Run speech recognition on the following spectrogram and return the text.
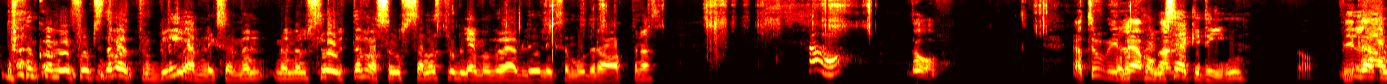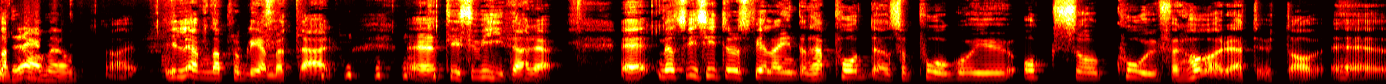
de kommer ju fortsätta vara ett problem, liksom, men, men de slutar vara sossarnas problem och börjar bli liksom Moderaternas. Ja, Ja. Jag tror vi Och de kommer lämnar, säkert in. ja, Vi vi lämnar, aldrig av med dem. nej, vi lämnar problemet där eh, tills vidare. Eh, Medan vi sitter och spelar in den här podden så pågår ju också KU-förhöret utav eh,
